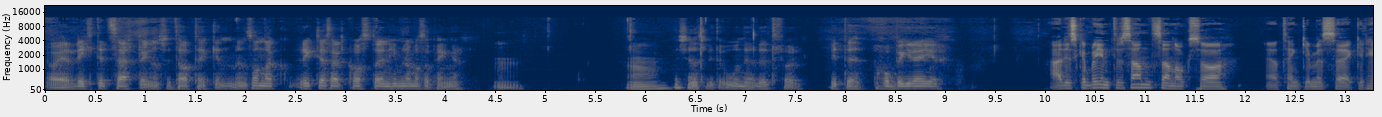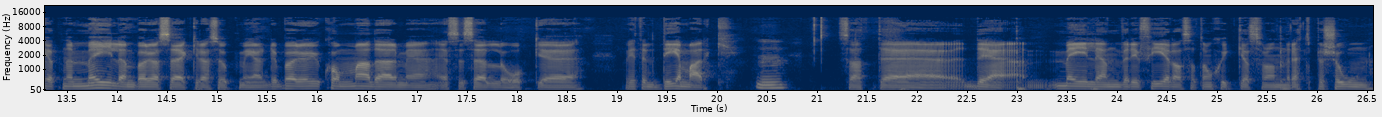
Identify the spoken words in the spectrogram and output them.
ja, riktigt cert inom citattecken. Men sådana riktiga cert kostar en himla massa pengar. Ja. Det känns lite onödigt för lite hobbygrejer. Ja, det ska bli intressant sen också. Jag tänker med säkerhet när mejlen börjar säkras upp mer. Det börjar ju komma där med SSL och eh, vad heter det, D-mark. Mm. Så att eh, det, mejlen verifieras att de skickas från rätt person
